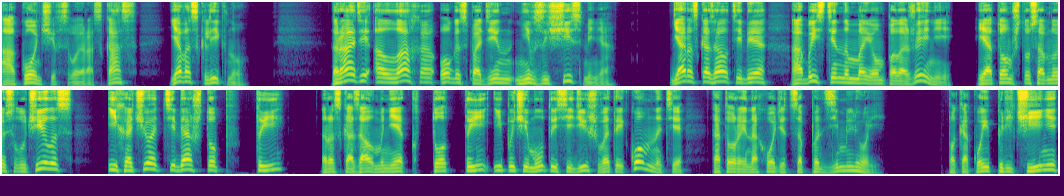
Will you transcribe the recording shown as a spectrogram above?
А окончив свой рассказ, я воскликнул. «Ради Аллаха, о господин, не взыщи с меня. Я рассказал тебе об истинном моем положении и о том, что со мной случилось, и хочу от тебя, чтоб ты рассказал мне, кто ты и почему ты сидишь в этой комнате, которая находится под землей. По какой причине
